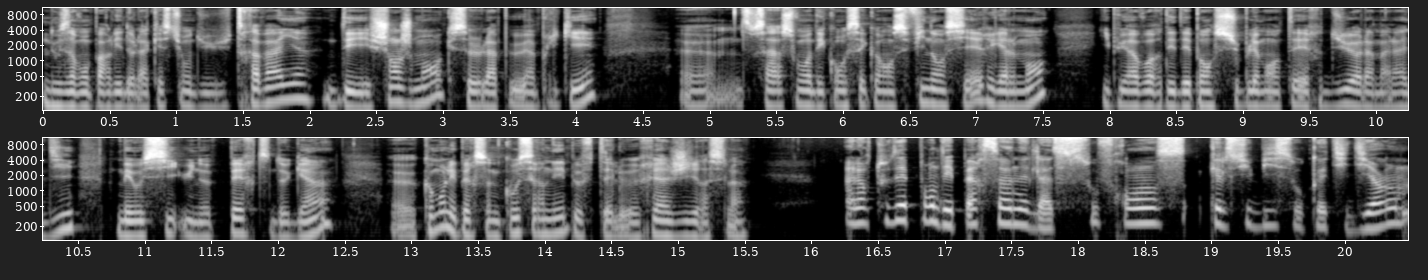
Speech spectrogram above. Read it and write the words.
Nous avons parlé de la question du travail, des changements que cela peut impliquer. Euh, ça a souvent des conséquences financières également. Il peut y avoir des dépenses supplémentaires dues à la maladie, mais aussi une perte de gain. comment les personnes concernées peuvent-elles réagir à cela? Alors tout dépend des personnes et de la souffrance qu'elles subissent au quotidien.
